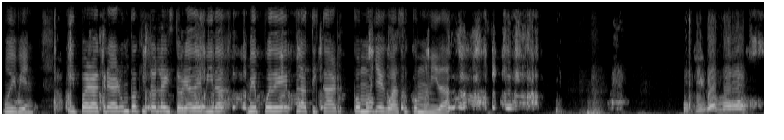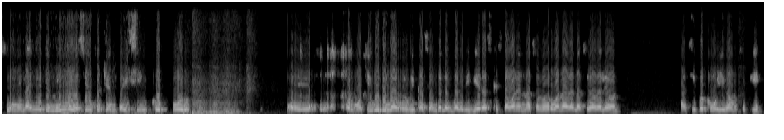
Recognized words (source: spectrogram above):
Muy bien. Y para crear un poquito la historia de vida, ¿me puede platicar cómo llegó a su comunidad? Llegamos en el año de 1985 por por motivo de una reubicación de las ladrilleras que estaban en la zona urbana de la ciudad de León. Así fue como llegamos aquí.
